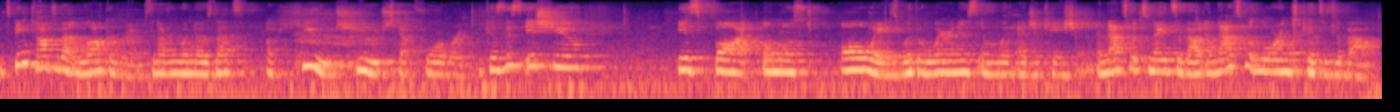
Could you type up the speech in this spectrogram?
It's being talked about in locker rooms, and everyone knows that's a huge, huge step forward because this issue is fought almost always with awareness and with education. And that's what tonight's about, and that's what Lauren's Kids is about.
